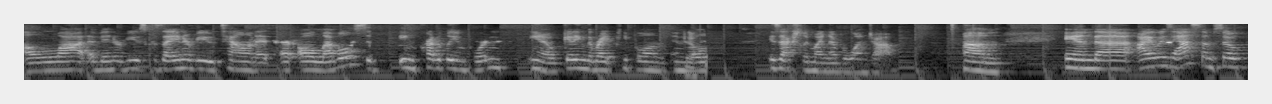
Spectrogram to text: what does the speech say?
a lot of interviews because I interview talent at, at, all levels. It's incredibly important. You know, getting the right people enrolled yeah. is actually my number one job. Um, and uh, I always ask them, so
